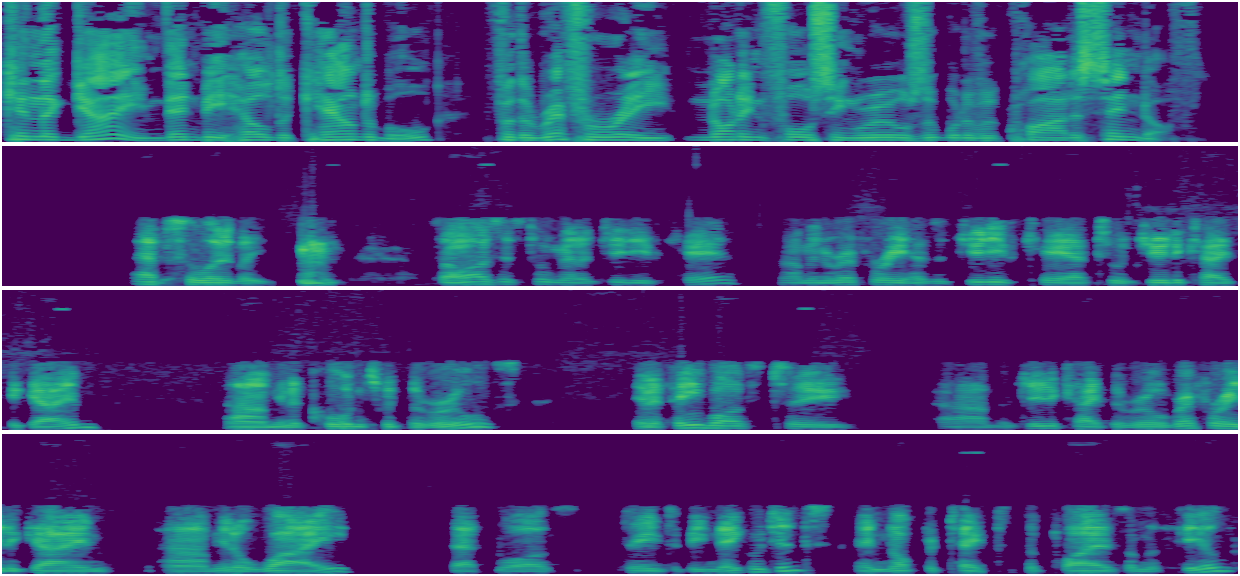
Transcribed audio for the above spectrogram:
can the game then be held accountable for the referee not enforcing rules that would have required a send off? Absolutely. so I was just talking about a duty of care. I mean, a referee has a duty of care to adjudicate the game um, in accordance with the rules. And if he was to um, adjudicate the rule, referee the game um, in a way that was deemed to be negligent and not protect the players on the field,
